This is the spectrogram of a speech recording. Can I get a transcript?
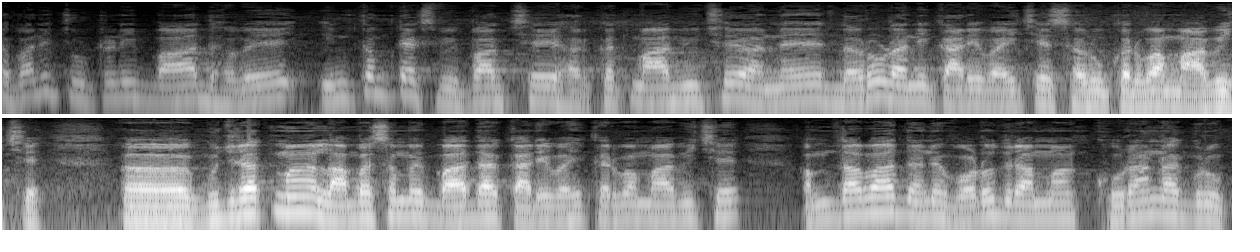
સભાની ચૂંટણી બાદ હવે ઇન્કમટેક્સ વિભાગ છે હરકતમાં આવ્યું છે અને દરોડાની કાર્યવાહી છે, શરૂ કરવામાં આવી છે. ગુજરાતમાં લાંબા સમય બાદ આ કાર્યવાહી કરવામાં આવી છે. અમદાવાદ અને વડોદરામાં ખુરાના ગ્રુપ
